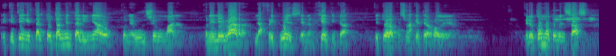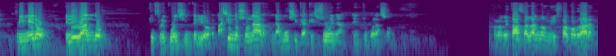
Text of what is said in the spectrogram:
es que tiene que estar totalmente alineado con la evolución humana con elevar la frecuencia energética de todas las personas que te rodean. Pero ¿cómo comenzás? Primero elevando tu frecuencia interior, haciendo sonar la música que suena en tu corazón. Con lo que estabas hablando me hizo acordar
